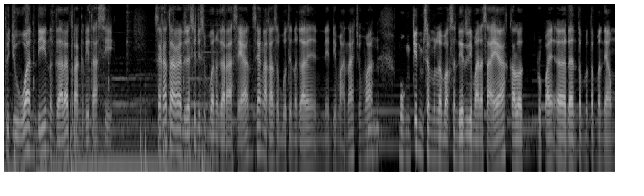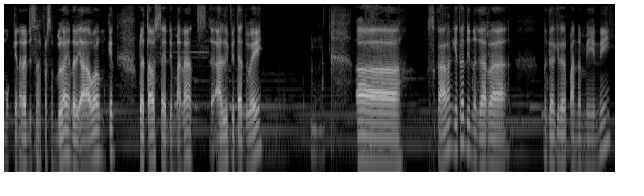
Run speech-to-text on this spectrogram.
tujuan di negara terakreditasi. Saya kan terakreditasi di sebuah negara ASEAN. Saya nggak akan sebutin negara ini di mana, cuma hmm. mungkin bisa menebak sendiri di mana saya. Kalau rupanya uh, dan teman-teman yang mungkin ada di server sebelah yang dari awal mungkin udah tahu saya di mana. I live it that way. Hmm. Uh, sekarang kita di negara negara kita pandemi ini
